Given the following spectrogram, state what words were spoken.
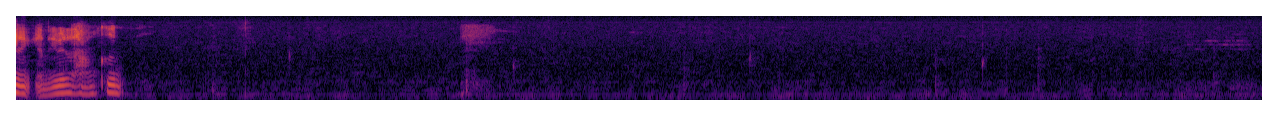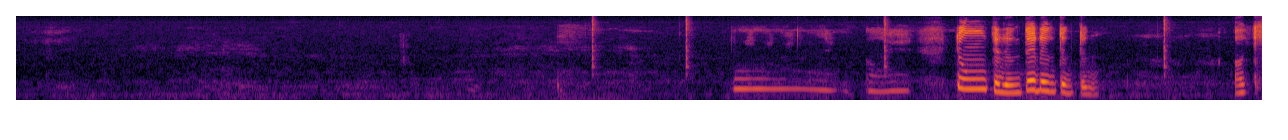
นี่อันนี้เป็นทางขึ้น ตึงตึงตึงตึงตึงตึงโอเค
